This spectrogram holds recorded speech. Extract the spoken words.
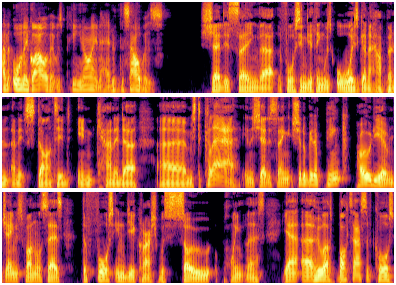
and all they got out of it was P9 ahead of the Saubers. Shed is saying that the Force India thing was always going to happen and it started in Canada. Uh, Mr. Claire in the shed is saying it should have been a pink podium. James Funnel says the Force India crash was so pointless. Yeah. Uh, who else? Bottas, of course,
